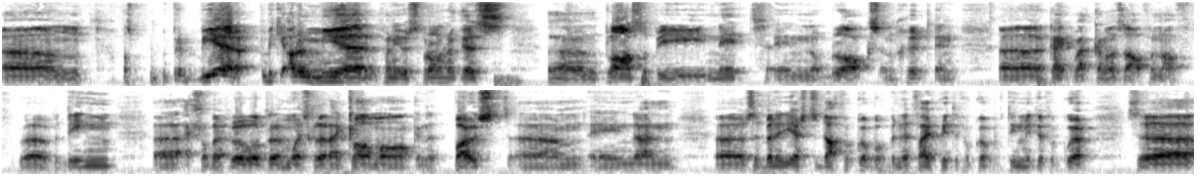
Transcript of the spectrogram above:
Ehm ons probeer 'n bietjie al hoe meer van die oorspronklikes ehm um, plaas op die net en op blogs en goed en uh kyk wat kan ons daarvan af uh, verdien. Uh ek sal byvoorbeeld 'n mooi skildery klaarmaak en dit post ehm um, en dan uh as dit binne die eerste dag verkoop of binne 5 minute verkoop of 10 minute verkoop so uh,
